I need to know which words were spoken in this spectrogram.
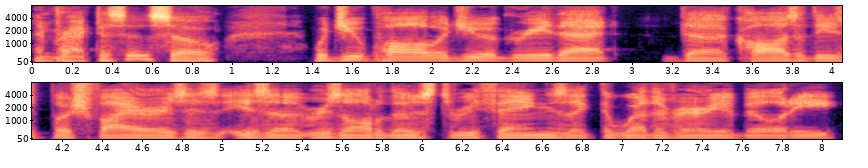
and practices. So, would you, Paul, would you agree that the cause of these bushfires is is a result of those three things, like the weather variability,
